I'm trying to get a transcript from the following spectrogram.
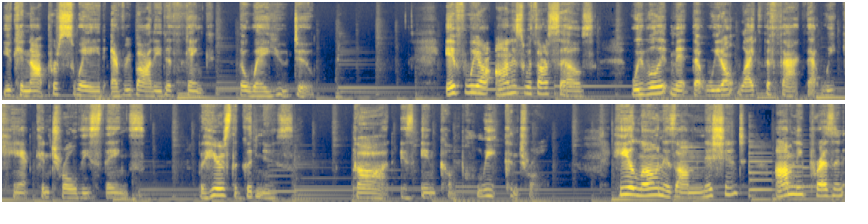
You cannot persuade everybody to think the way you do. If we are honest with ourselves, we will admit that we don't like the fact that we can't control these things. But here's the good news God is in complete control. He alone is omniscient, omnipresent,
